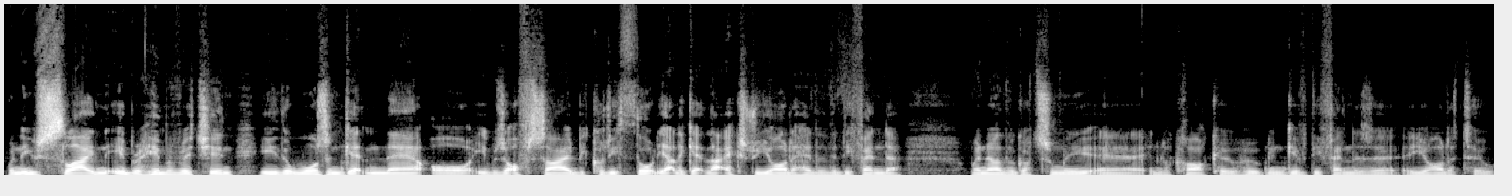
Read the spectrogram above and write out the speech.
when he was sliding Ibrahimovic in, he either wasn't getting there or he was offside because he thought he had to get that extra yard ahead of the defender. Where now they've got somebody uh, in Lukaku who can give defenders a, a yard or two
